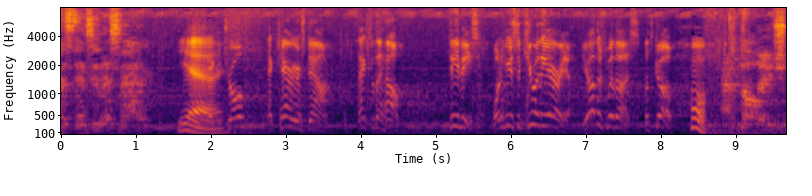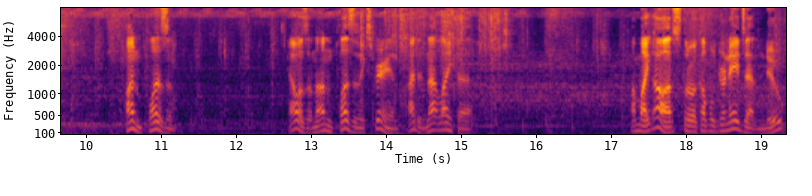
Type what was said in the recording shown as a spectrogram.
Assistance in this matter. Yeah. Control, that carrier's down. Thanks for the help. DBs, one of you secure the area. The other's with us. Let's go. Oh, Acknowledged. unpleasant. That was an unpleasant experience. I did not like that. I'm like, oh, let's throw a couple grenades at him. Nope.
